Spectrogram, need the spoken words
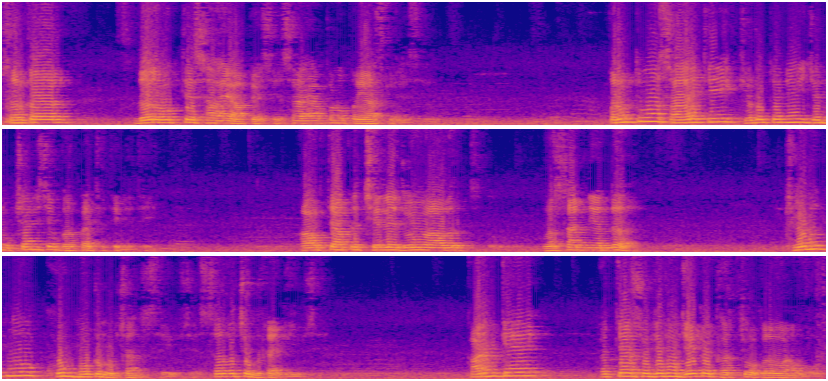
સરકાર દર વખતે સહાય આપે છે, સહાય આપવાનો પ્રયાસ કરે છે. પરંતુ આ સહાયથી ખેડૂતોની જે નુકસાની છે, ભરપાઈ થતી નથી. આ વખતે આપણે છેલ્લે જોયું આ વરસાદની અંદર ખેડૂતનું ખૂબ મોટું નુકસાન થયું છે, સર્વોચ્ચ લૂંટાઈ ગયું છે. કારણ કે અત્યાર સુધીનો જે કંઈ ખર્ચો કરવાનો હોય,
